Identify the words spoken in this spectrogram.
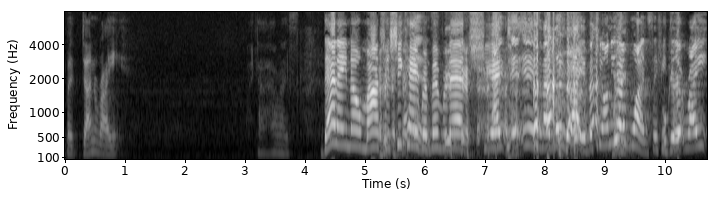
but done right. My God, how do I? That ain't no mantra. She can't is. remember that shit. I, it is, and I live by it. But you only But- live once. If you do it right,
